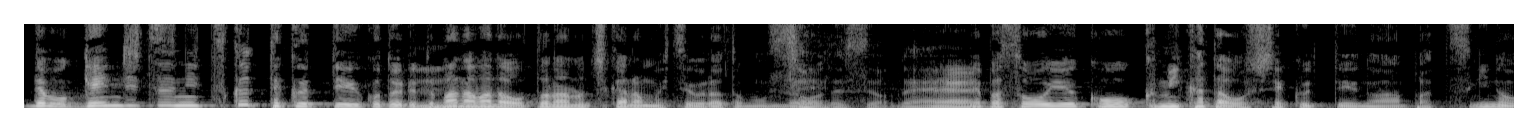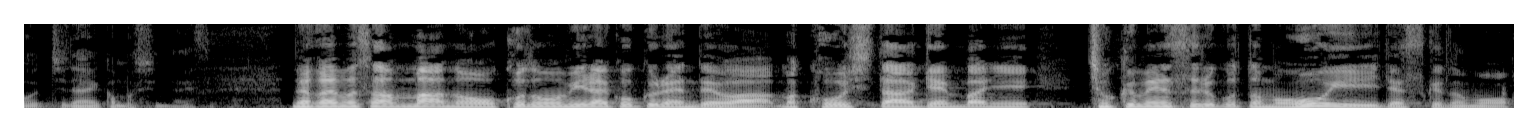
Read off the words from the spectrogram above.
でも現実に作っていくっていうことで言うと、まだまだ大人の力も必要だと思うんで、そうですよね。やっぱそういうこう、組み方をしていくっていうのは、やっぱ次の時代かもしれないですね。中山さん、まあ、あの子ども未来国連では、まあ、こうした現場に直面することも多いですけども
